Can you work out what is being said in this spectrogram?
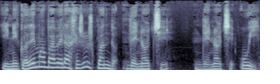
Y Nicodemo va a ver a Jesús cuando de noche, de noche. Uy,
